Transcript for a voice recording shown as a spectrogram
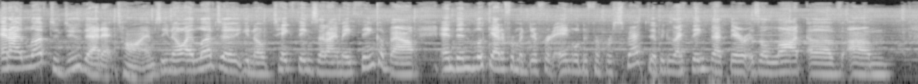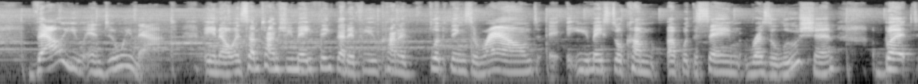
And I love to do that at times. You know, I love to, you know, take things that I may think about and then look at it from a different angle, different perspective, because I think that there is a lot of um, value in doing that you know and sometimes you may think that if you kind of flip things around you may still come up with the same resolution but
